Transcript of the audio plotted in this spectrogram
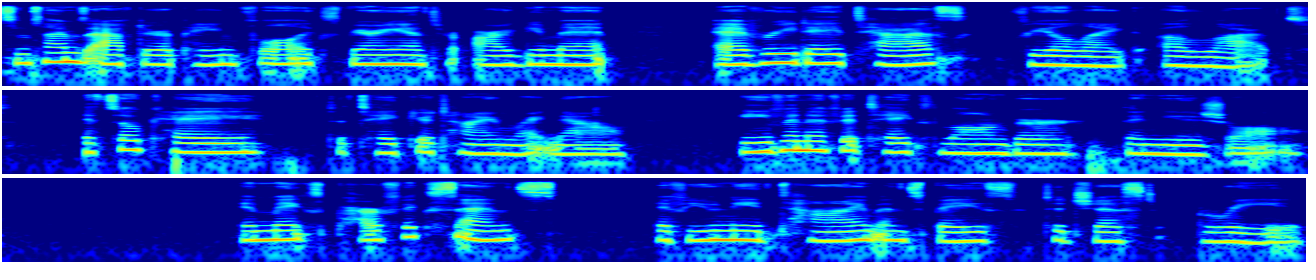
Sometimes, after a painful experience or argument, everyday tasks feel like a lot. It's okay to take your time right now, even if it takes longer than usual. It makes perfect sense if you need time and space to just breathe.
